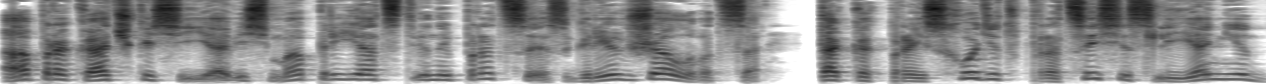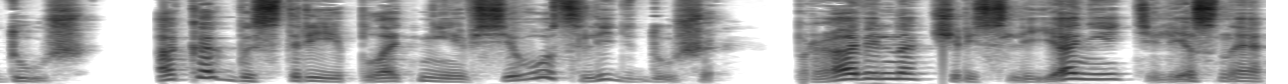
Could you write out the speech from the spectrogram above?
А прокачка сия весьма приятственный процесс, грех жаловаться, так как происходит в процессе слияния душ. А как быстрее и плотнее всего слить души? Правильно, через слияние телесное.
